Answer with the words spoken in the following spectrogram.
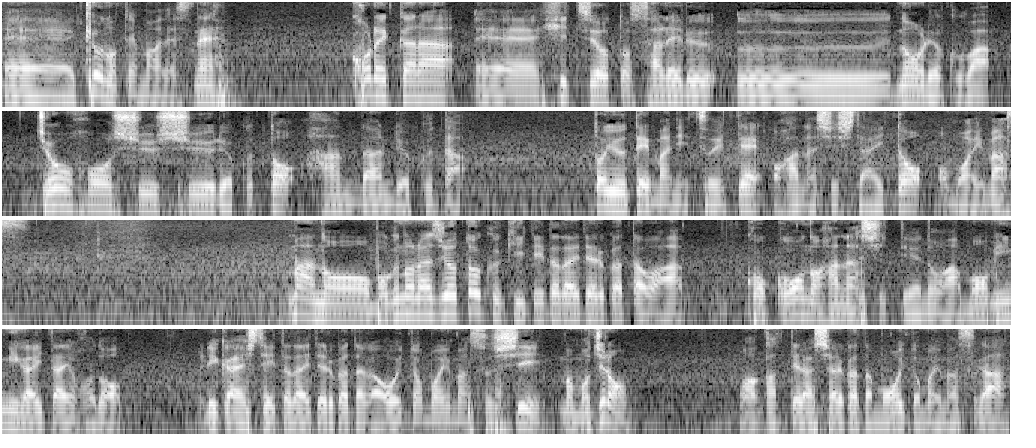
えー、今日のテーマはですねこれから、えー、必要とされる能力は情報収集力と判断力だというテーマについてお話ししたいと思います。まああの僕のラジオトーク聞いていただいている方はここの話っていうのはもう耳が痛いほど理解していただいている方が多いと思いますし、まあ、もちろん分かっていらっしゃる方も多いと思いますが、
